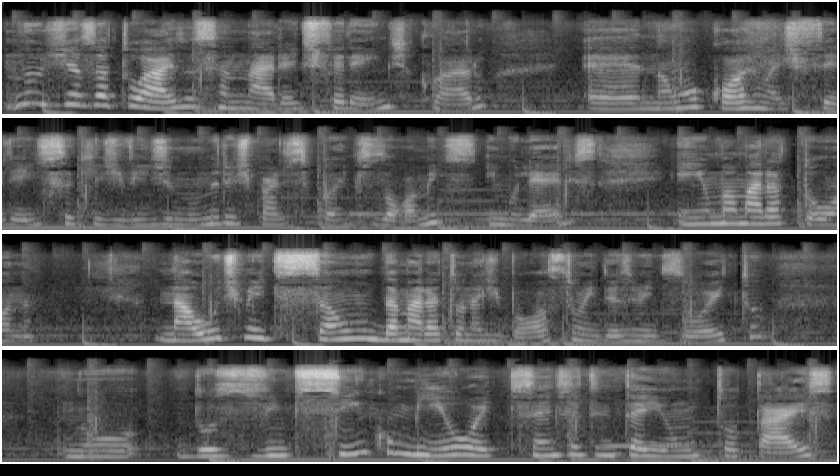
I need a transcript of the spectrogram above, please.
nos dias atuais o cenário é diferente, claro. É, não ocorre uma diferença que divide o número de participantes homens e mulheres em uma maratona. Na última edição da Maratona de Boston, em 2018, no, dos 25.831 totais,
